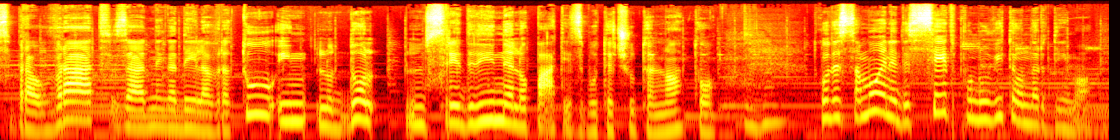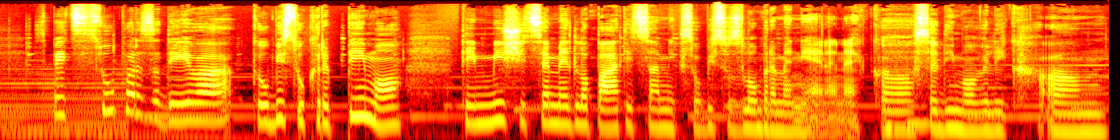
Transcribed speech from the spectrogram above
se pravi, vrat, zadnjega dela vratu in do sredine lopatic boste čutili no, to. Uh -huh. Tako da samo ene deset ponovitev naredimo. Spet super zadeva, ki v bistvu krepimo te mišice med lopaticami, ki so v bistvu zelo bremenjene, ko uh -huh. sedimo veliko um,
